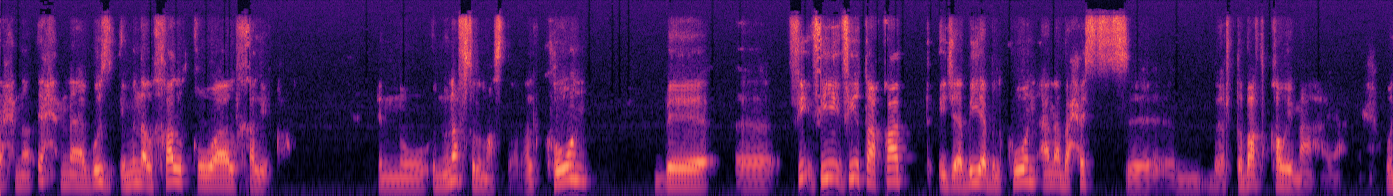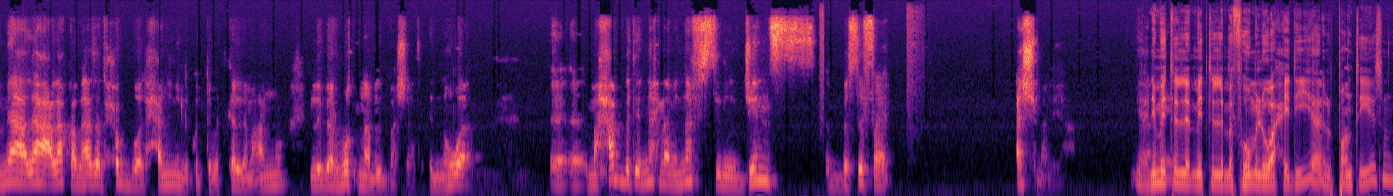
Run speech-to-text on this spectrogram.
إحنا إحنا جزء من الخلق والخليقة. انه إنه نفس المصدر. الكون آه، في في في طاقات إيجابية بالكون أنا بحس آه، بارتباط قوي معها يعني وإنها لها علاقة بهذا الحب والحنين اللي كنت بتكلم عنه اللي بيربطنا بالبشر إن هو آه، محبة إن إحنا من نفس الجنس بصفة أشمل يعني. يعني, يعني مثل مثل مفهوم الواحدية البانتيزم؟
